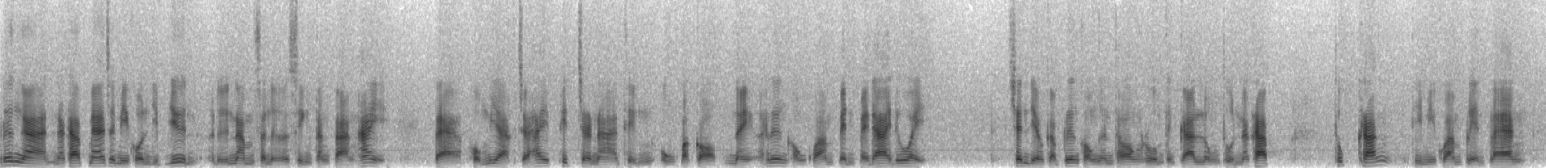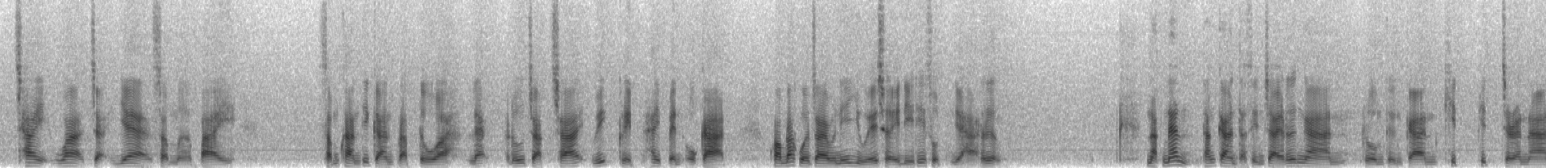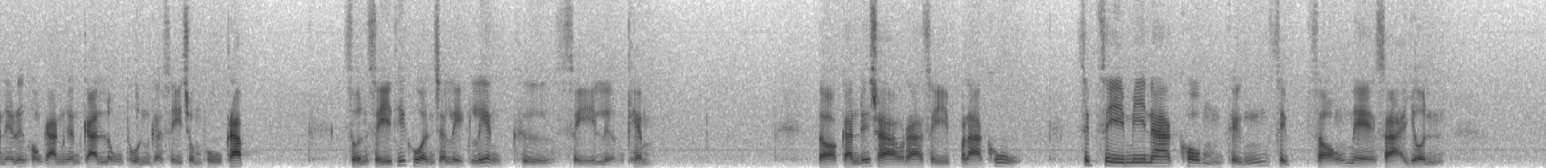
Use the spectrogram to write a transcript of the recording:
เรื่องงานนะครับ แม้จะมีคนหยิบยื่น หรือนำเสนอสิ่งต่างๆ ให้ แต่ผมอยากจะให้พิจารณาถึงองค์ประกอบในเรื่องของความเป็นไปได้ด้วย เช่นเดียวกับเรื่องของเงินทองรวมถึงการลงทุนนะครับ ทุกครั้งที่มีความเปลี่ยนแปลง ใช่ว่าจะแย่เสมอไปสำคัญที่การปรับตัวและรู้จักใช้วิกฤตให้เป็นโอกาส ความรักหัวใจวันนี้อยู่เฉยๆดีที่สุดอย่าหาเรื่อง หนักแน่นทั้งการตัดสินใจเรื่องงาน รวมถึงการคิดพิจารณาในเรื่องของการเงินการลงทุนกับสีชมพูครับ ส่วนสีที่ควรจะหลีกเลี่ยงคือสีเหลืองเข้ม ต่อกันด้วยชาวราศีปลาคู่ 14 มีนาคมถึง 12 เมษายน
